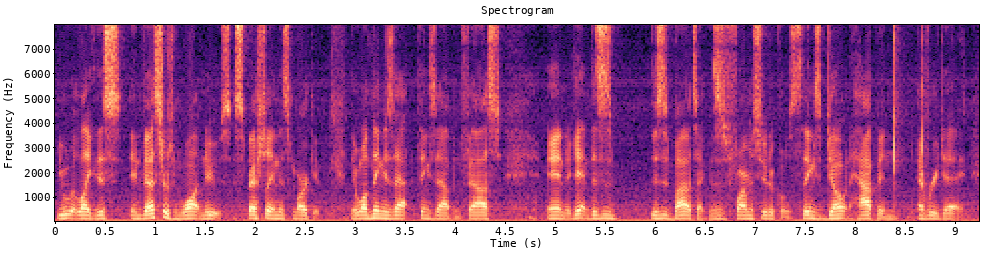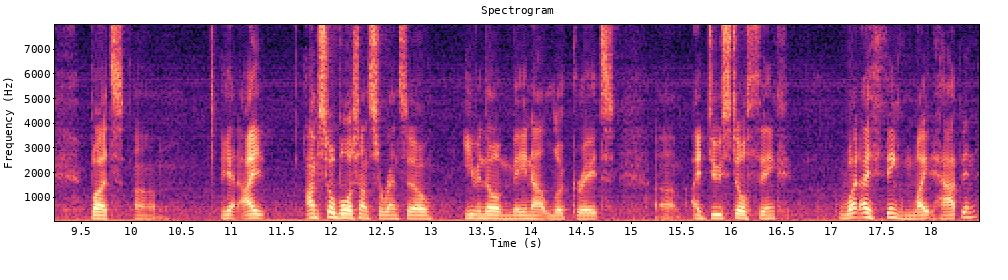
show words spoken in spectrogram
you like this. Investors want news, especially in this market. They want things that things to happen fast, and again, this is this is biotech. This is pharmaceuticals. Things don't happen every day, but um, again, I I'm still bullish on Sorrento, even though it may not look great. Um, I do still think what I think might happen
